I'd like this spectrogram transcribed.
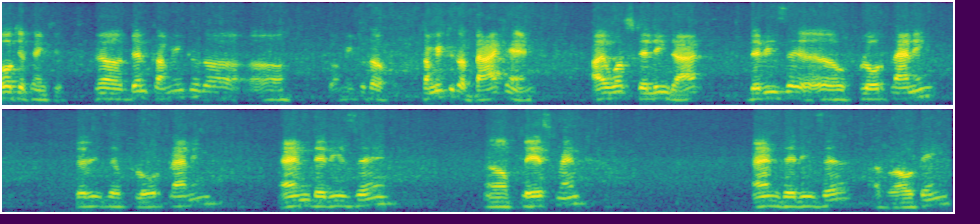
Okay, thank you. Uh, then coming to the uh, coming to the coming to the back end, I was telling that there is a uh, floor planning, there is a floor planning, and there is a uh, placement, and there is a, routing.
